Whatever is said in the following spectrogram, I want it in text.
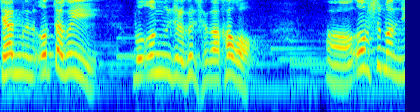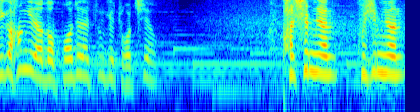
대한민국은 없다 거의 뭐 없는 줄 그렇게 생각하고 어, 없으면 이거 한 개라도 보존해 주는 게 좋지요. 80년, 90년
